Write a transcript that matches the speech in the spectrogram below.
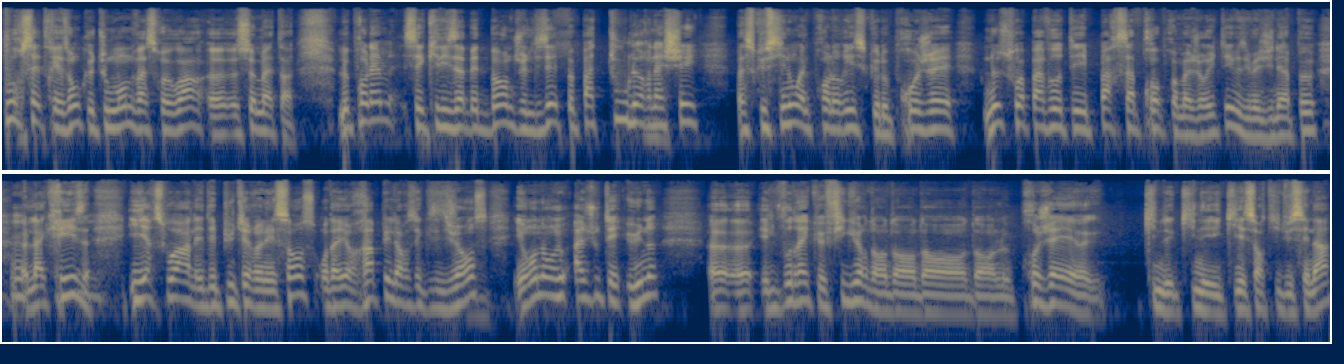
pour cette raison que tout le monde va se revoir euh, ce matin. Le problème, c'est qu'Elisabeth Borne, je le disais, ne peut pas tout leur lâcher, parce que sinon elle prend le risque que le projet ne soit pas voté par sa propre majorité. Vous imaginez un peu euh, la crise. Hier soir, les députés Renaissance ont d'ailleurs rappelé leurs exigences et on en a ajouté une. Euh, ils voudraient que figure dans, dans, dans, dans le projet qui, est sorti du Sénat,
